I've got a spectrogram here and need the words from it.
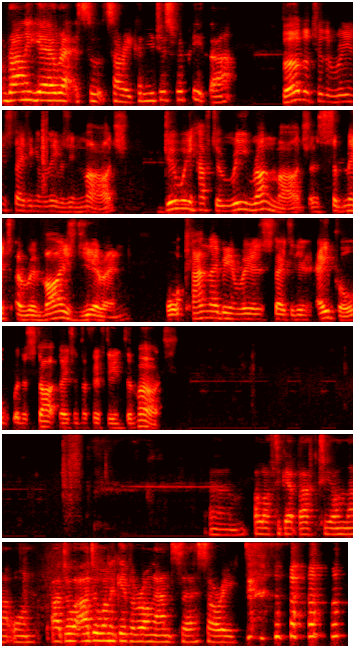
run a year. So sorry, can you just repeat that? Further to the reinstating of leavers in March, do we have to rerun March and submit a revised year end, or can they be reinstated in April with a start date of the 15th of March? Um, I'll have to get back to you on that one. I don't. I don't want to give a wrong answer. Sorry.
